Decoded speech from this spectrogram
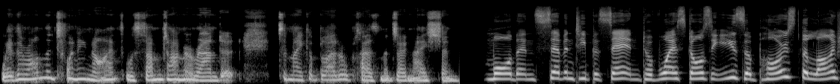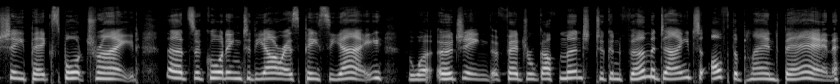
whether on the 29th or sometime around it, to make a blood or plasma donation. More than 70% of West Aussies oppose the live sheep export trade. That's according to the RSPCA, who are urging the federal government to confirm a date of the planned ban.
